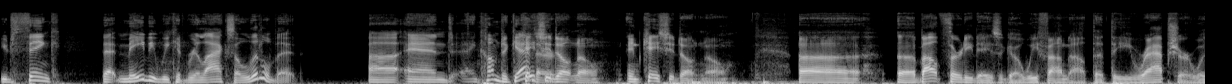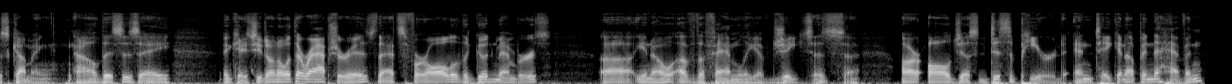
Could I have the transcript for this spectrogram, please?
you'd think that maybe we could relax a little bit uh, and and come together. In case you don't know, in case you don't know, uh, about 30 days ago, we found out that the rapture was coming. Now, this is a, in case you don't know what the rapture is, that's for all of the good members, uh, you know, of the family of Jesus, uh, are all just disappeared and taken up into heaven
